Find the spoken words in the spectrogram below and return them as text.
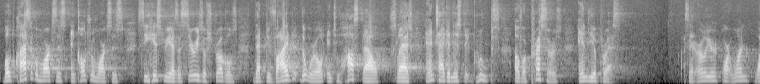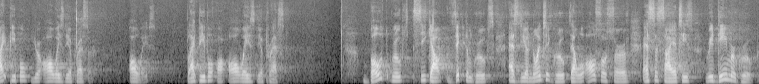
Both classical Marxists and cultural Marxists see history as a series of struggles that divide the world into hostile slash antagonistic groups of oppressors and the oppressed. I said earlier, part one, white people, you're always the oppressor. Always. Black people are always the oppressed. Both groups seek out victim groups as the anointed group that will also serve as society's redeemer group.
